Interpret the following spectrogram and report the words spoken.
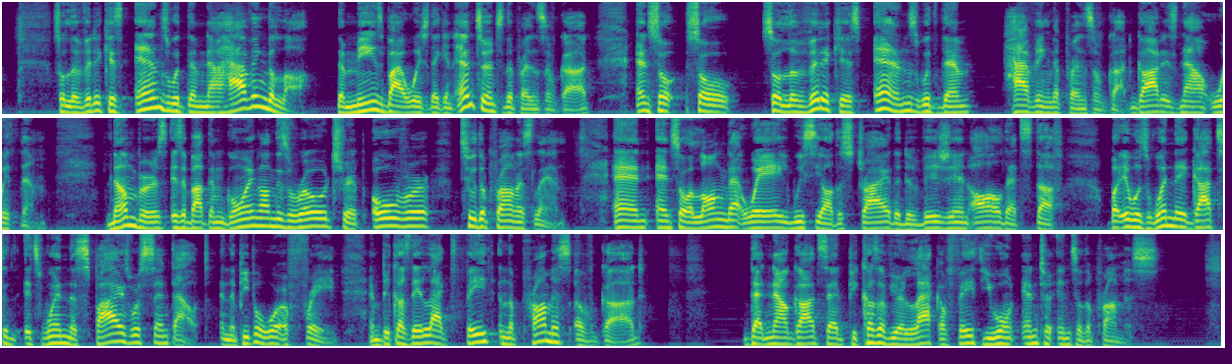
So Leviticus ends with them now having the law, the means by which they can enter into the presence of God. And so so so Leviticus ends with them having the presence of God. God is now with them. Numbers is about them going on this road trip over to the promised land. And and so along that way we see all the strife, the division, all that stuff. But it was when they got to it's when the spies were sent out and the people were afraid. And because they lacked faith in the promise of God, that now God said, because of your lack of faith, you won't enter into the promise.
